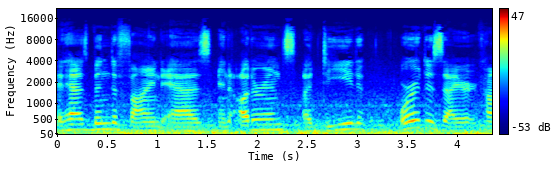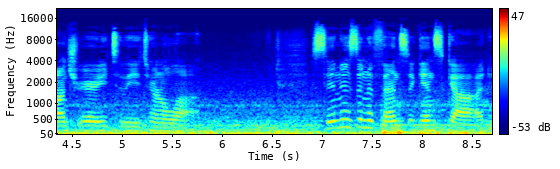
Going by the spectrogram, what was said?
It has been defined as an utterance, a deed, or a desire contrary to the eternal law. Sin is an offense against God.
